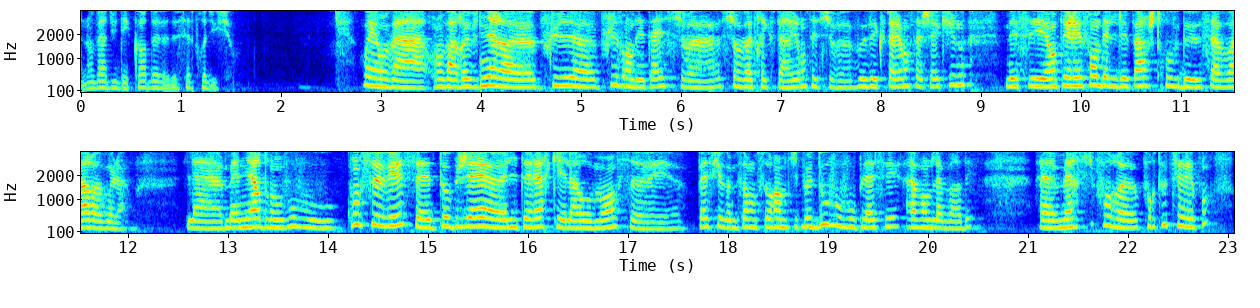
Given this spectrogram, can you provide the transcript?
l'envers du décor de, de cette production. Oui, on va, on va revenir euh, plus, euh, plus en détail sur, sur votre expérience et sur vos expériences à chacune. Mais c'est intéressant dès le départ, je trouve, de savoir, voilà, la manière dont vous vous concevez cet objet euh, littéraire qui est la romance, euh, parce que comme ça on saura un petit peu d'où vous vous placez avant de l'aborder. Euh, merci pour, pour toutes ces réponses.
